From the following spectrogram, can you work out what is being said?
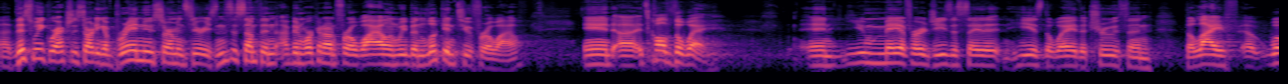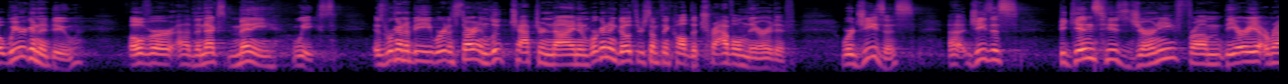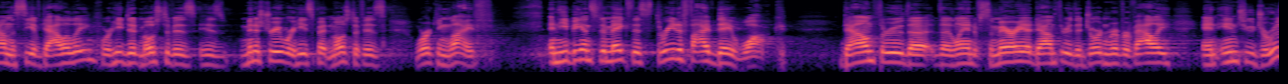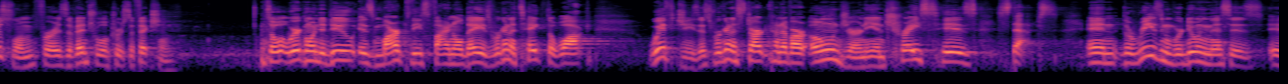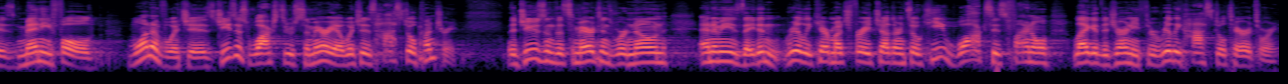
Uh, this week, we're actually starting a brand new sermon series, and this is something I've been working on for a while and we've been looking to for a while. And uh, it's called The Way. And you may have heard Jesus say that He is the way, the truth, and the life. Uh, what we're going to do over uh, the next many weeks is we're going to be we're going to start in Luke chapter 9 and we're going to go through something called the travel narrative where Jesus uh, Jesus begins his journey from the area around the Sea of Galilee, where he did most of his, his ministry, where he spent most of his working life. And he begins to make this three to five day walk down through the, the land of Samaria, down through the Jordan River Valley, and into Jerusalem for his eventual crucifixion. So, what we're going to do is mark these final days. We're going to take the walk with Jesus. We're going to start kind of our own journey and trace his steps. And the reason we're doing this is, is manyfold, one of which is Jesus walks through Samaria, which is hostile country. The Jews and the Samaritans were known enemies. They didn't really care much for each other. And so he walks his final leg of the journey through really hostile territory.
